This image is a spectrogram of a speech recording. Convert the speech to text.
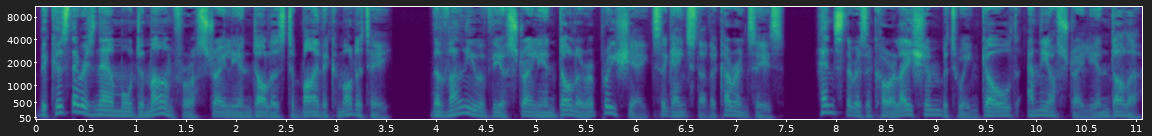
Because there is now more demand for Australian dollars to buy the commodity, the value of the Australian dollar appreciates against other currencies. Hence there is a correlation between gold and the Australian dollar.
